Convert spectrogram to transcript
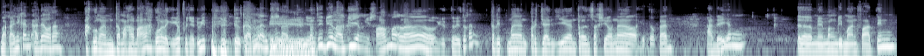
makanya kan ada orang ah gue nggak minta mahal-mahal gue lagi nggak punya duit gitu karena nanti Iya. nanti dia lagi yang "Ya, sama lah gitu. Itu kan treatment perjanjian transaksional gitu kan. Ada yang eh, memang dimanfaatin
